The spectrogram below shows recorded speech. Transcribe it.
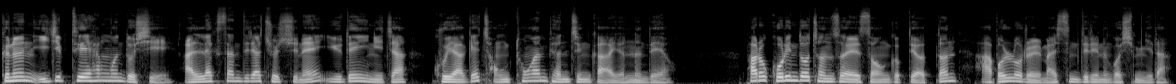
그는 이집트의 학문 도시 알렉산드리아 출신의 유대인이자 구약의 정통한 변증가였는데요. 바로 고린도 전서에서 언급되었던 아볼로를 말씀드리는 것입니다.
